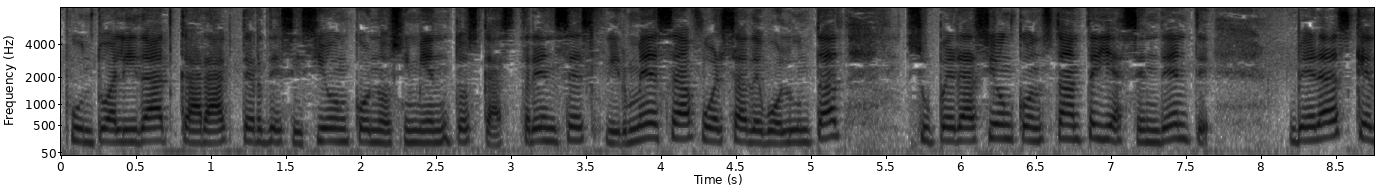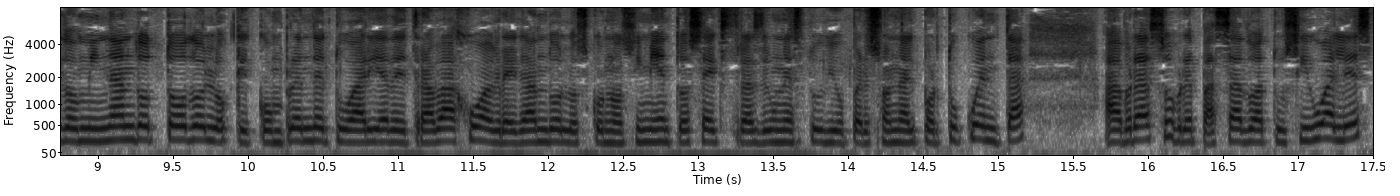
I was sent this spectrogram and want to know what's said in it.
Puntualidad, carácter, decisión, conocimientos castrenses, firmeza, fuerza de voluntad, superación constante y ascendente. Verás que dominando todo lo que comprende tu área de trabajo, agregando los conocimientos extras de un estudio personal por tu cuenta, habrás sobrepasado a tus iguales,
